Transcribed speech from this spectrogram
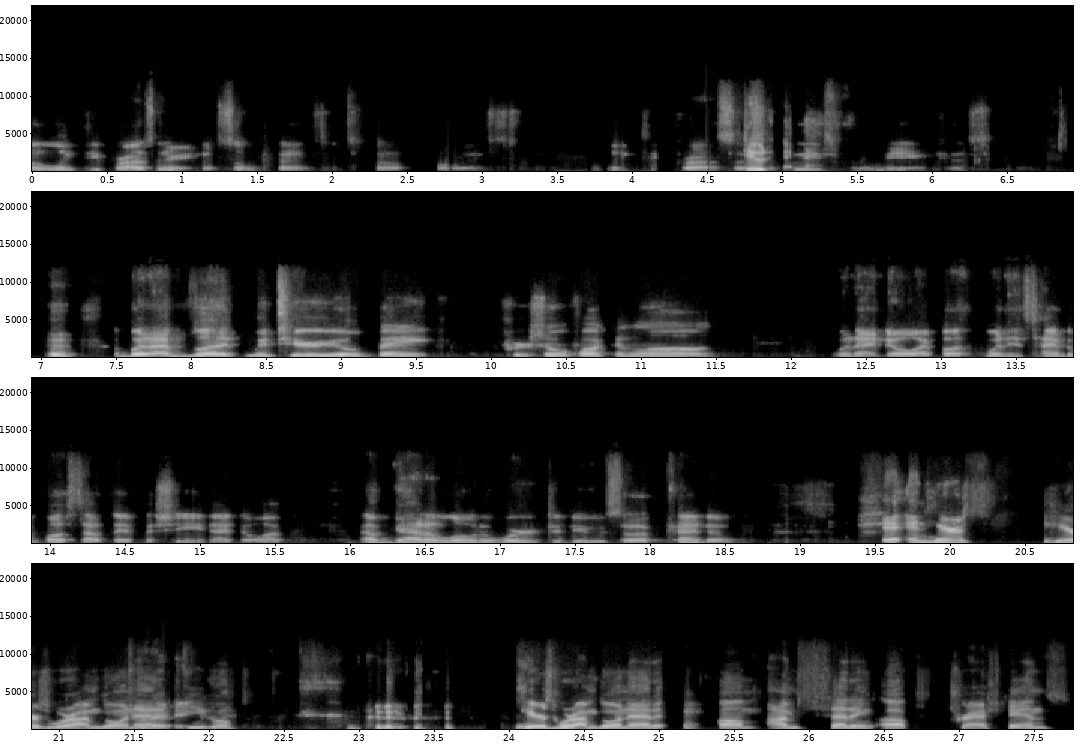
a lengthy process, and sometimes it's always a lengthy process. Dude, at least for me, because but I've let material bank for so fucking long. When I know I bust, when it's time to bust out that machine, I know I've I've got a load of work to do. So I'm kind of. And, and here's here's where I'm going at it, Eagle. here's where I'm going at it. Um, I'm setting up trash cans,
